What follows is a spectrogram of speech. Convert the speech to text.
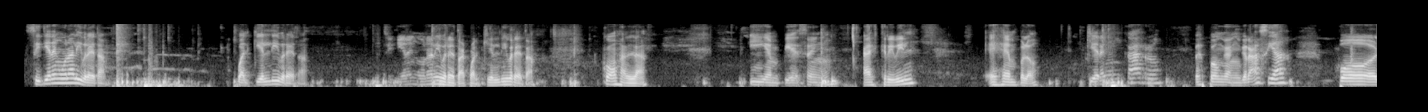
Si tienen una libreta, cualquier libreta, si tienen una libreta, cualquier libreta, cójanla y empiecen a escribir. Ejemplo, ¿quieren un carro? Pues pongan gracias por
